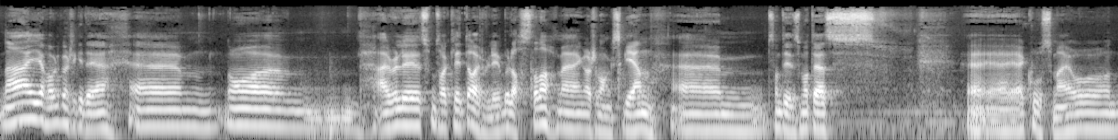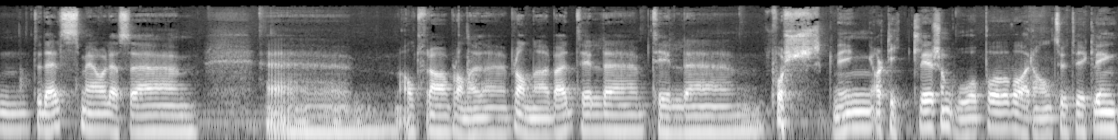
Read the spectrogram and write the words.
Nei, jeg har vel kanskje ikke det. Eh, nå er jeg vel som sagt litt arvelig belasta med engasjementsgen. Eh, samtidig som at jeg, jeg, jeg, koser meg jo til dels med å lese eh, Alt fra planarbeid til, til, eh, forskning, artikler som går på varehandelsutvikling,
